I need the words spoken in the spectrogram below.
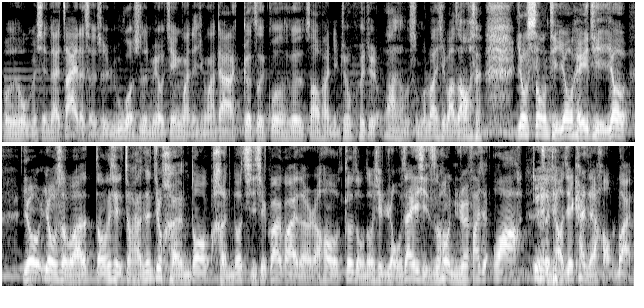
或者说我们现在在的城市，如果是没有监管的情况，大家各自过各自招牌，你就会觉得哇，什么乱七八糟的，又宋体又黑体，又又又什么东西，就反正就很多 很多奇奇怪怪的，然后各种东西揉在一起之后，你就会发现哇，整条街看起来好乱。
